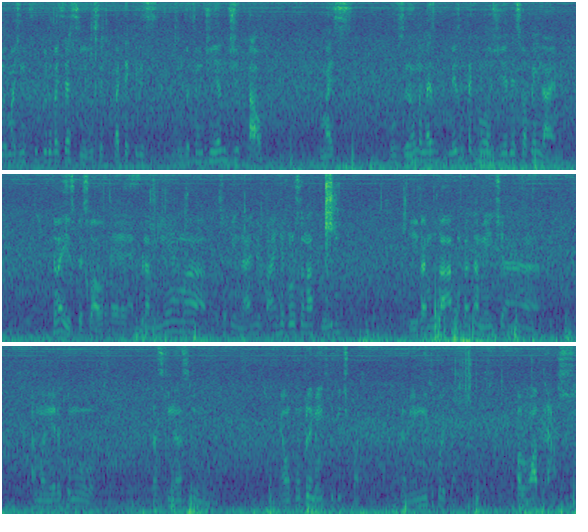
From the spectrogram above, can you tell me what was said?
eu imagino que o futuro vai ser assim, você vai ter aqueles. vai ser um dinheiro digital, mas usando a mesma, mesma tecnologia desse Open Dime. Então é isso pessoal, é, pra mim é uma, esse Open Dime vai revolucionar tudo e vai mudar completamente a, a maneira como das finanças do mundo. É um complemento do Bitcoin, mim é muito importante. Falou, um abraço.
